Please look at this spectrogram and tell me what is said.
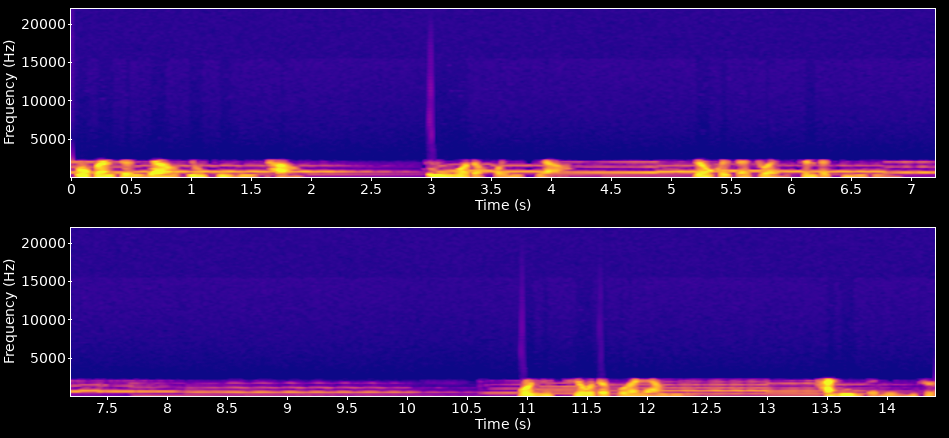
不管怎样用心隐藏，寂寞的回响，仍会在转身的距离。我于秋的薄凉里喊你的名字，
